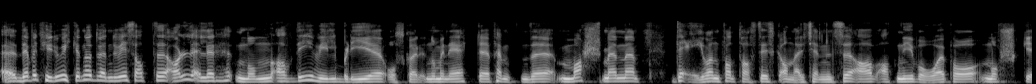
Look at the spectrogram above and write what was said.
Eh, det betyr jo ikke nødvendigvis at alle, eller noen av de, vil bli Oscar-nominert 15.3, men eh, det er jo en fantastisk anerkjennelse av at nivået på norsk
